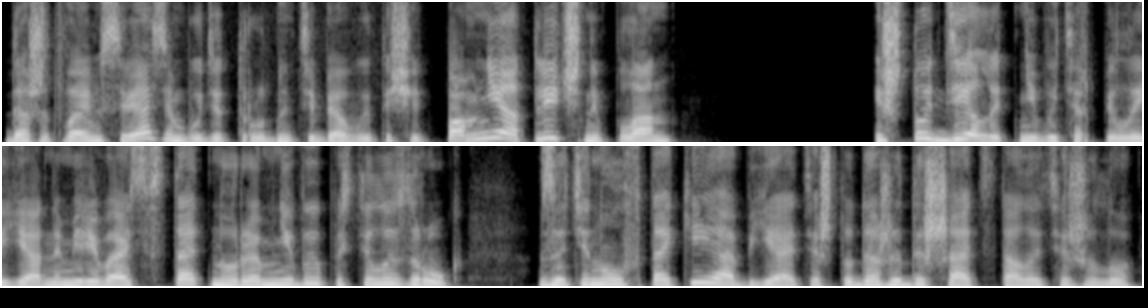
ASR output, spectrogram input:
даже твоим связям будет трудно тебя вытащить. По мне отличный план». «И что делать?» – не вытерпела я, намереваясь встать, но Рэм не выпустил из рук, затянул в такие объятия, что даже дышать стало тяжело,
